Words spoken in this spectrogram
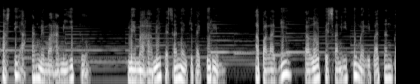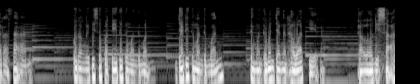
pasti akan memahami itu memahami pesan yang kita kirim. Apalagi kalau pesan itu melibatkan perasaan. Kurang lebih seperti itu teman-teman. Jadi teman-teman, teman-teman jangan khawatir. kalau di saat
